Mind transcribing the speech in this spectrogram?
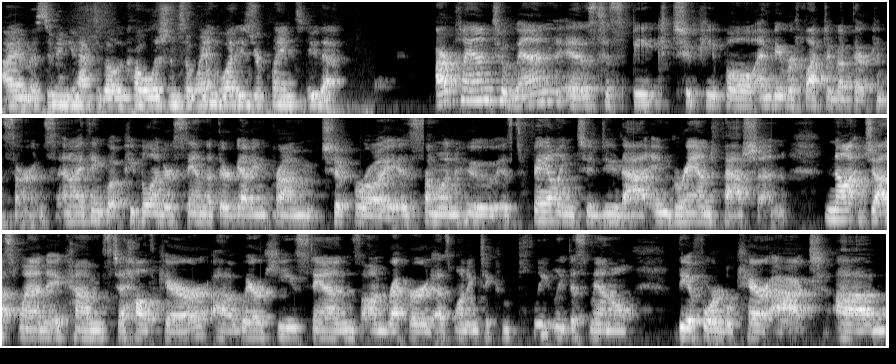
I am assuming you have to build a coalition to win. What is your plan to do that? Our plan to win is to speak to people and be reflective of their concerns. And I think what people understand that they're getting from Chip Roy is someone who is failing to do that in grand fashion, not just when it comes to healthcare, uh, where he stands on record as wanting to completely dismantle the Affordable Care Act, um,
